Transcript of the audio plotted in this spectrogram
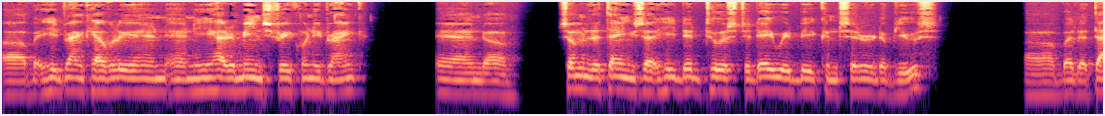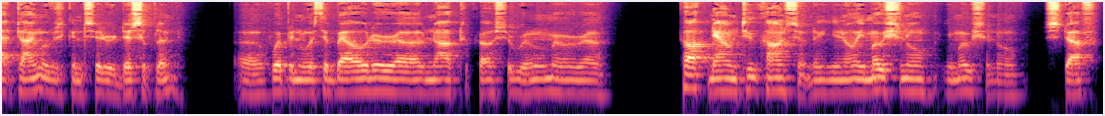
Uh, but he drank heavily and, and he had a mean streak when he drank. And uh, some of the things that he did to us today would be considered abuse. Uh, but at that time, it was considered discipline. Uh, whipping with a belt or uh, knocked across the room or uh, talked down to constantly, you know, emotional, emotional stuff.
